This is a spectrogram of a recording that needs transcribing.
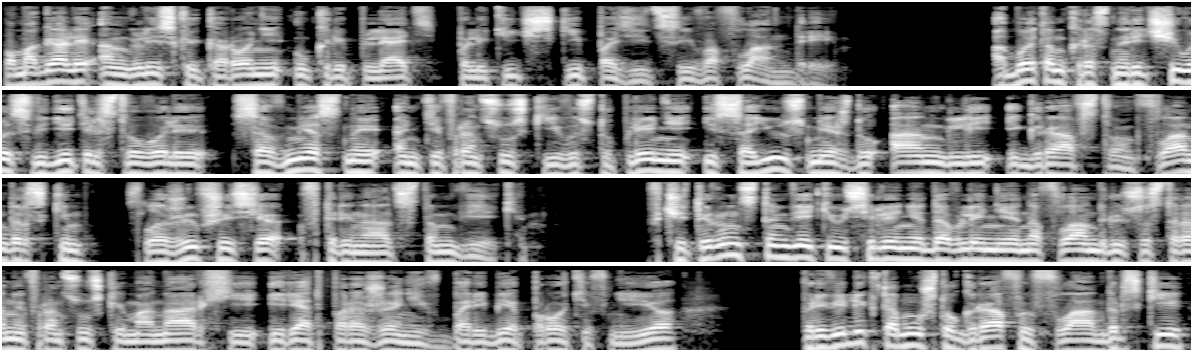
помогали английской короне укреплять политические позиции во Фландрии. Об этом красноречиво свидетельствовали совместные антифранцузские выступления и союз между Англией и графством Фландерским, сложившийся в XIII веке. В XIV веке усиление давления на Фландрию со стороны французской монархии и ряд поражений в борьбе против нее привели к тому, что графы фландерские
